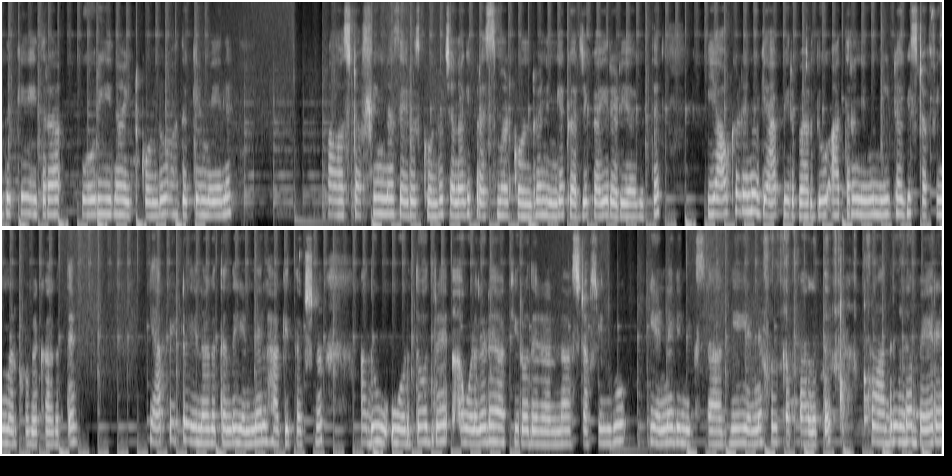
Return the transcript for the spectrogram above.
ಅದಕ್ಕೆ ಈ ಥರ ಪೋರಿನ ಇಟ್ಕೊಂಡು ಅದಕ್ಕೆ ಮೇಲೆ ಸ್ಟಫಿಂಗ್ನ ಸೇರಿಸ್ಕೊಂಡು ಚೆನ್ನಾಗಿ ಪ್ರೆಸ್ ಮಾಡಿಕೊಂಡ್ರೆ ನಿಮಗೆ ಕರ್ಜಿಕಾಯಿ ರೆಡಿ ಆಗುತ್ತೆ. ಯಾವ ಕಡೆನೂ ಗ್ಯಾಪ್ ಇರಬಾರ್ದು. ಆ ಥರ ನೀವು ನೀಟಾಗಿ ಸ್ಟಫಿಂಗ್ ಮಾಡ್ಕೋಬೇಕಾಗತ್ತೆ. ಗ್ಯಾಪ್ ಇಟ್ಟರೆ ಏನಾಗುತ್ತೆ ಅಂದರೆ ಎಣ್ಣೆಲಿ ಹಾಕಿದ ತಕ್ಷಣ ಅದು ಒಡೆದೋದ್ರೆ, ಒಳಗಡೆ ಹಾಕಿರೋದೆಲ್ಲ ಸ್ಟಫಿಂಗು ಎಣ್ಣೆಗೆ ಮಿಕ್ಸ್ ಆಗಿ ಎಣ್ಣೆ ಫುಲ್ ಕಪ್ಪಾಗುತ್ತೆ ಸೊ ಅದರಿಂದ ಬೇರೆ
